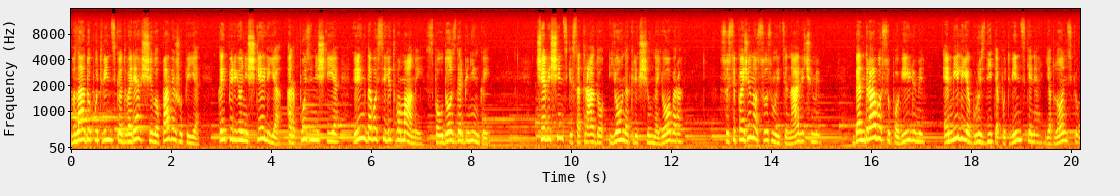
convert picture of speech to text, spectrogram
Vlado Putvinskio dvare Šilo pavežupyje, kaip ir Joniškėlyje ar Puziniškyje, rinkdavosi litvomanai, spaudos darbininkai. Čia Višinskis atrado Joną Krikščiūną Jovarą, susipažino su Zmuicinavičiumi, bendravo su Povyliumi, Emilija Gruzdytė Putvinskienė, Jablonskiu,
